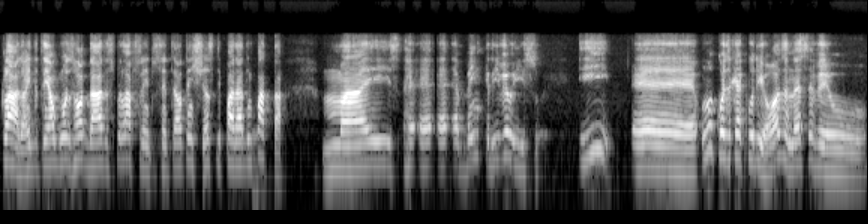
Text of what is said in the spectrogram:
claro, ainda tem algumas rodadas pela frente. O Central tem chance de parar de empatar. Mas é, é, é, é bem incrível isso. E é, uma coisa que é curiosa, né? Você vê o,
